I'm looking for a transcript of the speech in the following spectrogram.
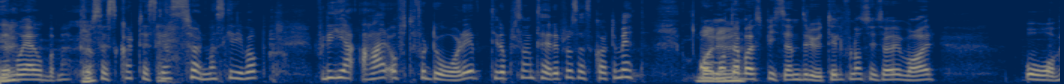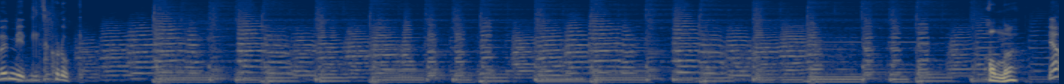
Det må jeg jobbe med. Prosesskart det skal jeg søren meg skrive opp. Fordi jeg er ofte for dårlig til å presentere prosesskartet mitt. Og Bare- måtte jeg bare spise en drue til, for nå syns jeg vi var over middels kloke. Anne, Ja.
